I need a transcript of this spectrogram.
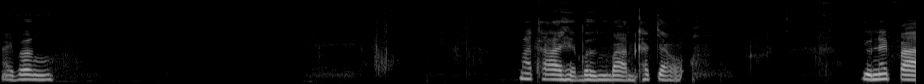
ให้เบิ่งมาทายให้เบิ่งบ้านข้าเจ้า อยู่ในป่า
